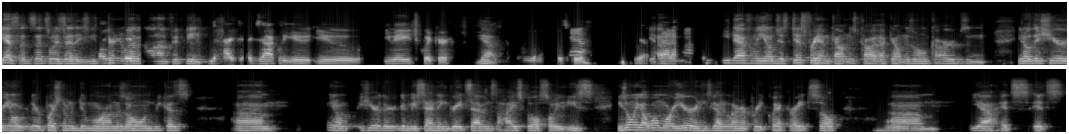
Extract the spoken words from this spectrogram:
Yes, that's that's what I said. He's, like, turning 11 going on 15. Yeah, exactly. You you you age quicker. Yeah. yeah that's cool. Yeah. yeah. He definitely, you know, just just for him counting his car, uh, counting his own carbs, and you know, this year, you know, they're pushing him to do more on his own because, um, you know, here they're going to be sending grade sevens to high school, so he's he's only got one more year and he's got to learn it pretty quick, right? So, mm-hmm. um, yeah, it's it's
